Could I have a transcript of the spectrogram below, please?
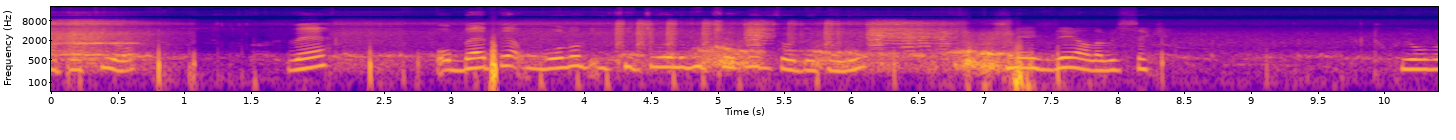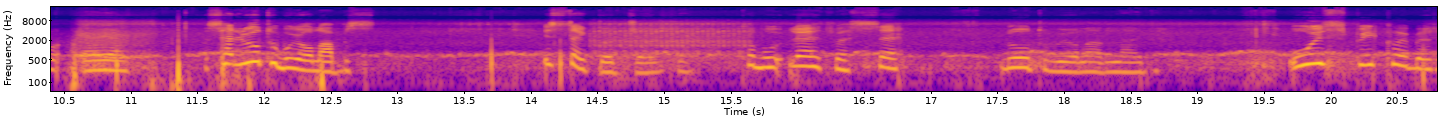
kapatıyor. Ve o ben de bunun ikinci bölümü çekmek zorunda kalıyorum. Şu ejdeyi alabilsek. Çok yol eğer. Sen YouTube'u yollamışsın. İstek göreceğiz. Kabul etmezse YouTube'u yollarlardı. Speaker ben.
